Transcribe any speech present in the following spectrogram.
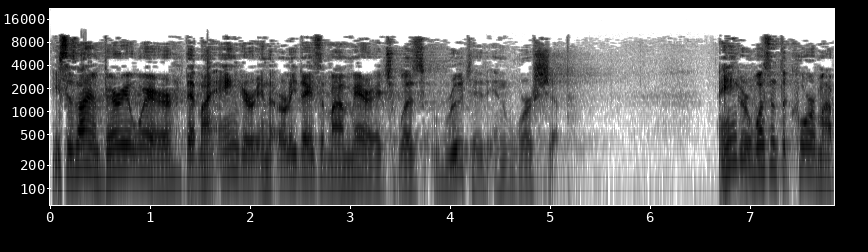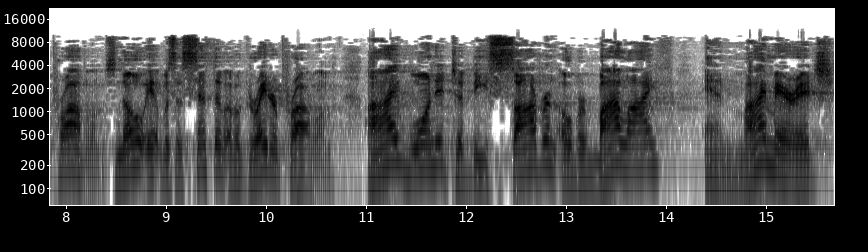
He says, I am very aware that my anger in the early days of my marriage was rooted in worship. Anger wasn't the core of my problems. No, it was a symptom of a greater problem. I wanted to be sovereign over my life and my marriage,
